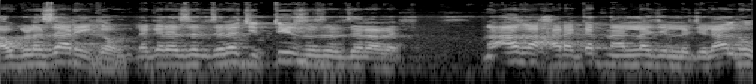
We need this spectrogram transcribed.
او غلزارې کو لکه زلزلہ چې تیز زلزلہ راشي نو هغه حرکت نه الله جل جلاله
